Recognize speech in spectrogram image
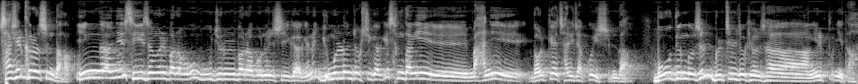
사실 그렇습니다. 인간이 세상을 바라보고 우주를 바라보는 시각에는 유물론적 시각이 상당히 많이 넓게 자리 잡고 있습니다. 모든 것은 물질적 현상일 뿐이다.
